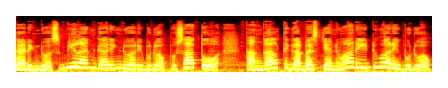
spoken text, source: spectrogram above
garing 29 garing 2021 tanggal 13 Januari 2021.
